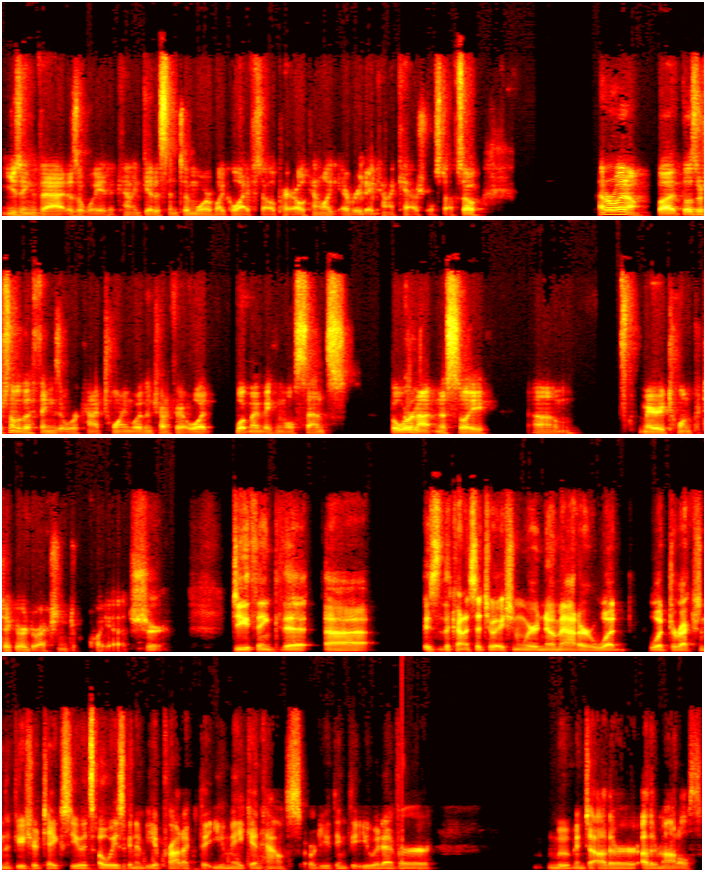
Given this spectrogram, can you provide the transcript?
using that as a way to kind of get us into more of like lifestyle apparel, kind of like everyday kind of casual stuff. So I don't really know, but those are some of the things that we're kind of toying with and trying to figure out what what might make the most sense. But we're not necessarily um, married to one particular direction quite yet. Sure. Do you think that uh, is the kind of situation where no matter what what direction the future takes you, it's always going to be a product that you make in house, or do you think that you would ever move into other other models?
